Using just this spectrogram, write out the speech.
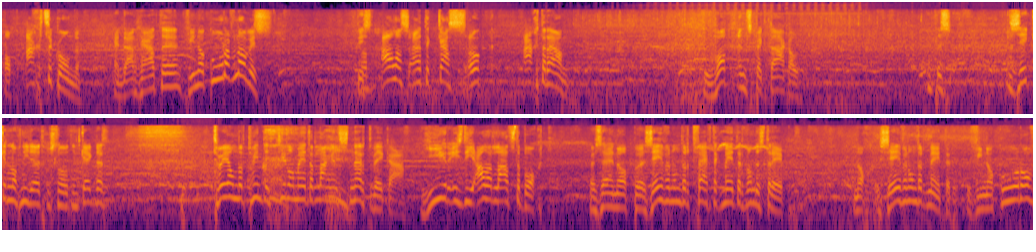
Op 8 seconden. En daar gaat uh, Vinokourov nog eens. Het is alles uit de kas. Ook achteraan. Wat een spektakel. Het is zeker nog niet uitgesloten. Kijk, dat 220 kilometer lang een snert WK. Hier is die allerlaatste bocht. We zijn op 750 meter van de streep. Nog 700 meter. Vinokourov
